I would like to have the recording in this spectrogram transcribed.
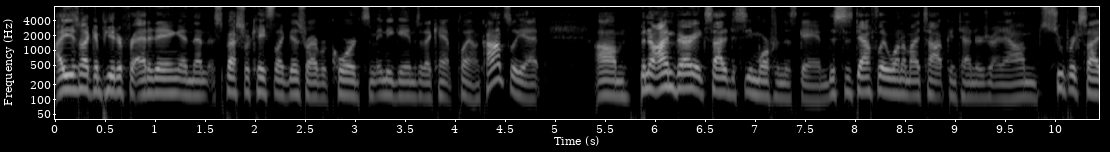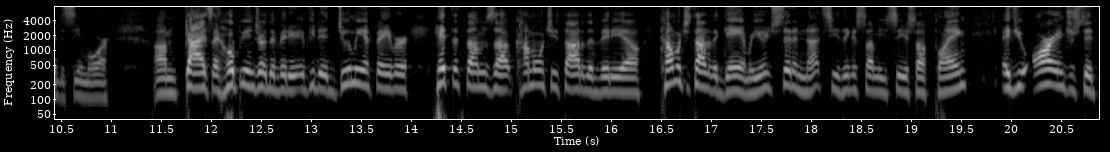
I use my computer for editing, and then a special case like this where I record some indie games that I can't play on console yet. Um, but no, I'm very excited to see more from this game. This is definitely one of my top contenders right now. I'm super excited to see more. Um, guys, I hope you enjoyed the video. If you did, do me a favor, hit the thumbs up, comment what you thought of the video, comment what you thought of the game. Are you interested in Nuts? Do you think it's something you see yourself playing? If you are interested,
